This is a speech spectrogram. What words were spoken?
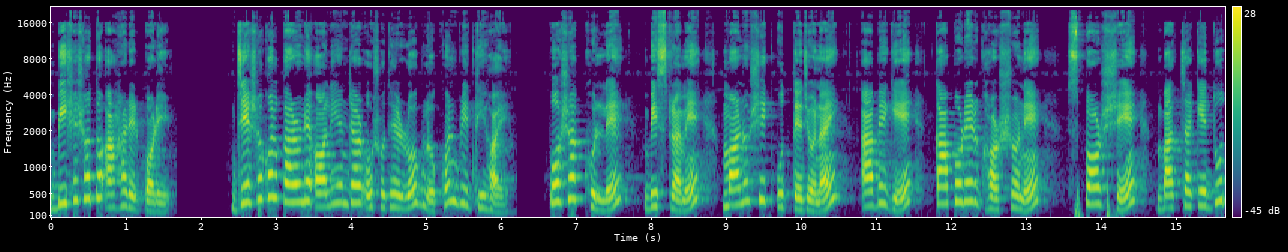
বিশেষত আহারের পরে। যে সকল কারণে অলিয়েন্ডার ওষুধের রোগ লক্ষণ বৃদ্ধি হয়। পোশাক খুললে, বিশ্রামে, মানসিক উত্তেজনায়, আবেগে, কাপড়ের ঘর্ষণে, স্পর্শে, বাচ্চাকে দুধ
